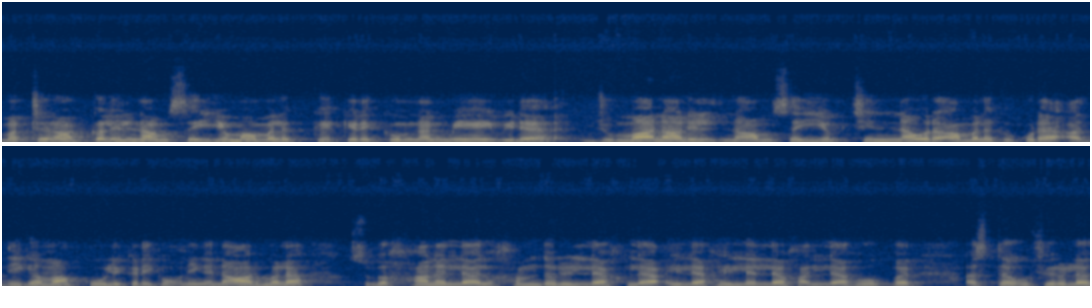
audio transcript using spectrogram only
மற்ற நாட்களில் நாம் செய்யும் அமலுக்கு கிடைக்கும் நன்மையை விட ஜும்மா நாளில் நாம் செய்யும் சின்ன ஒரு அமலுக்கு கூட அதிகமாக கூலி கிடைக்கும். நீங்கள் நார்மலாக சுபஹானல்லா அல்ஹம்துலில்லாஹ் லா இலாஹ இல்லல்லாஹ் அல்லாஹு அக்பர் அஸ்தகுஃபிருல்லா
